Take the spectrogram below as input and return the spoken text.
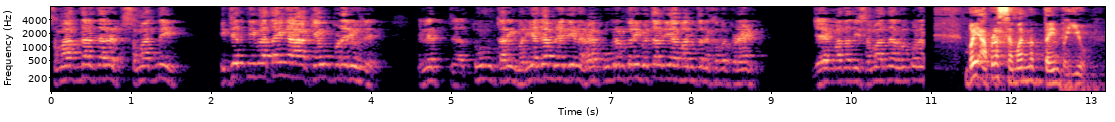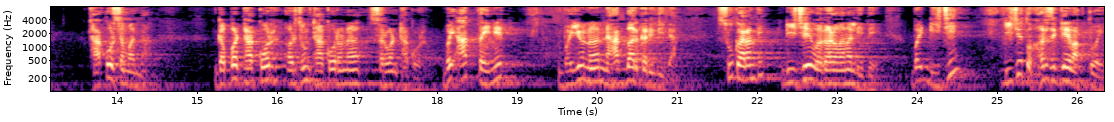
સમાજના તારે સમાજની ઇજ્જતની વાત આવી ને આ કેવું પડી રહ્યું છે? એટલે તું તારી મર્યાદામાં રહેજે ને હવે પ્રોગ્રામ કરી બતાવજે આ બાજુ તને ખબર પડે જય માતાજી, સમાજના લોકોને ભાઈ, આપણા સમાજના ત્રણ ભાઈઓ. ઠાકોર સમાજના. ગબ્બર ઠાકોર, અર્જુન ઠાકોર અને સરવણ ઠાકોર. ભાઈ, આ ત્રણે ભાઈઓને નાગબાર કરી દીધા. શું કારણથી ડીજે વગાડવાના લીધે. ભાઈ ડીજે ડીજે તો હર જગ્યાએ વાગતો હોય.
